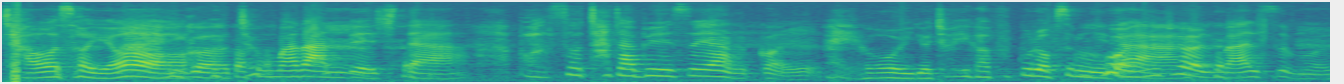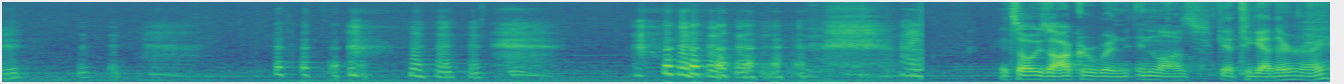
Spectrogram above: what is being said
자 어서요. 이거 정말 안 되시다. 벌써 찾아뵀어야 할 걸. 아이고 오히려 저희가 부끄럽습니다. 뭘 별 말씀을. It's always awkward when in-laws get together, right?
